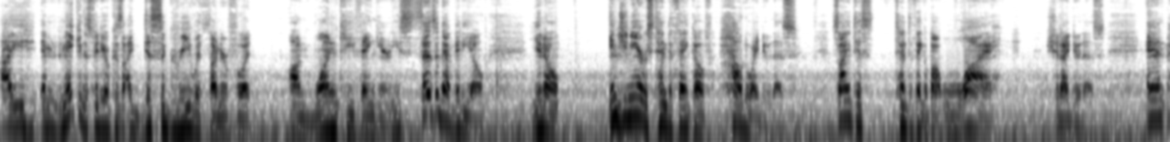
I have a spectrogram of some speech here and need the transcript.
I am making this video because I disagree with Thunderfoot on one key thing here. He says in that video, you know, engineers tend to think of how do I do this? Scientists tend to think about why should I do this? And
